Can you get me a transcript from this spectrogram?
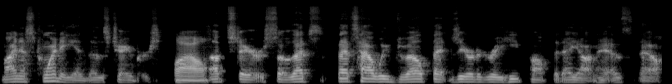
minus 20 in those chambers Wow. upstairs. So that's that's how we've developed that zero degree heat pump that AAON has now.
